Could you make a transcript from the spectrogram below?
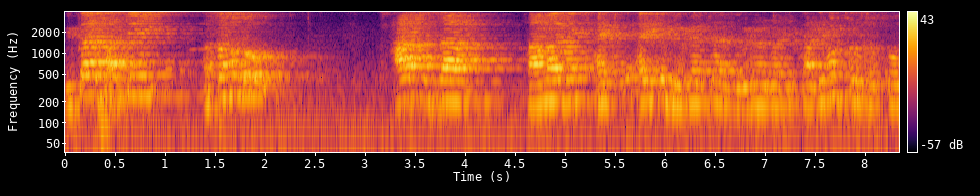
विकासातील असमतोल हा सुद्धा सामाजिक ऐक्य ऐक्य बिघडण्याचा बिघडण्यासाठी कारणीभूत ठरू शकतो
